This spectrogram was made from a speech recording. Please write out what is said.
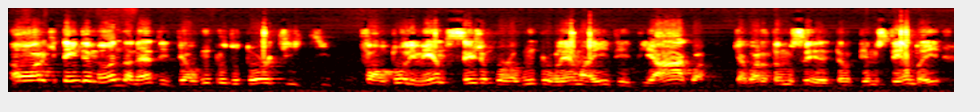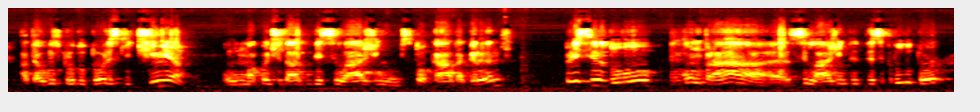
A hora que tem demanda, né, de, de algum produtor que, que, faltou alimento, seja por algum problema aí de, de água, que agora estamos eh, temos tendo aí até alguns produtores que tinha uma quantidade de silagem estocada grande, precisou comprar eh, silagem desse produtor,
